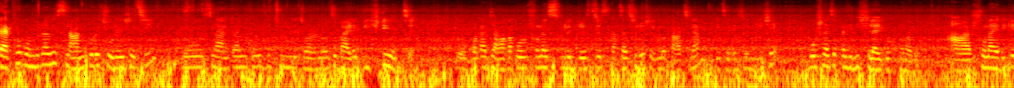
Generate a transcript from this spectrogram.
দেখো বন্ধুরা, আমি স্নান করে চলে এসেছি। তো স্নান টান করে কিছু মিলে চড়ানো হচ্ছে, বাইরে বৃষ্টি হচ্ছে। তো কটা জামা কাপড় সোনায় স্কুলের ড্রেস ড্রেস কাঁচা ছিল, সেগুলো কাচলাম কেচে কেচে নিয়ে এসে বসে আছে একটা জিনিস সেলাই করতে হবে। আর সোনা এদিকে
